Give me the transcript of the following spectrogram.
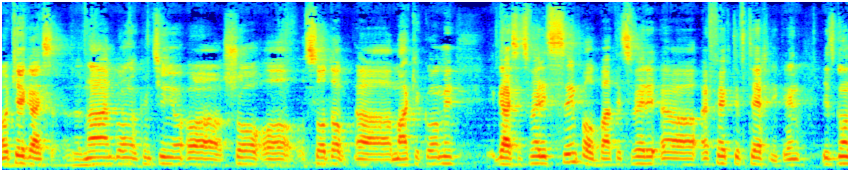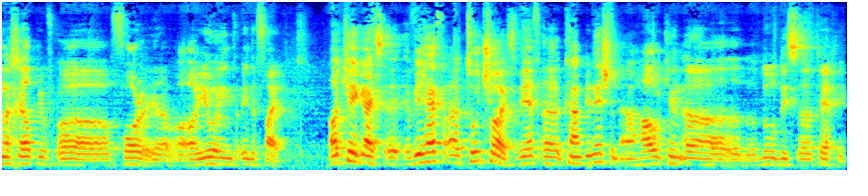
Okay, guys, now I'm gonna continue uh, show uh, Soto uh, Makikomi. Guys, it's very simple, but it's very uh, effective technique, and it's gonna help you uh, for uh, you in, in the fight. Okay, guys, uh, we have uh, two choice. We have a combination uh, how we can do this technique.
